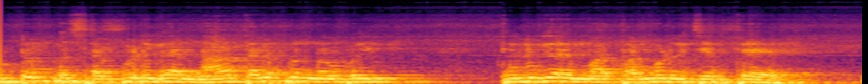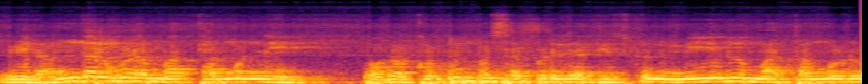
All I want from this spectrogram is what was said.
కుటుంబ సభ్యుడిగా నా తరపున నువ్వు పోయి మా తమ్ముడికి చెప్తే మీరందరూ కూడా మా తమ్ముడిని ఒక కుటుంబ సభ్యుడిగా తీసుకుని మీరు మా తమ్ముడు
